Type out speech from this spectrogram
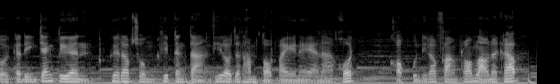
กดกระดิ่งแจ้งเตือน เพื่อรับชมคลิปต่างๆ ที่เราจะทำต่อไปในอนาคต ขอบคุณที่รับฟังพร้อมเรานะครับ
